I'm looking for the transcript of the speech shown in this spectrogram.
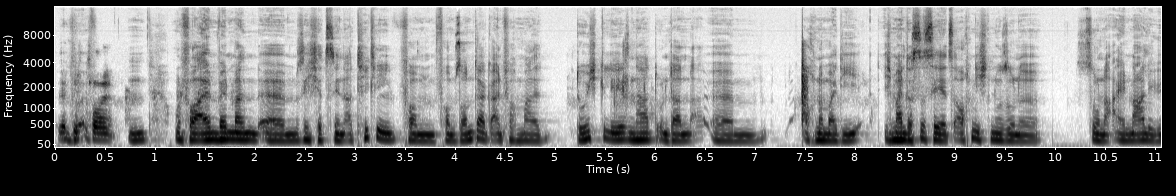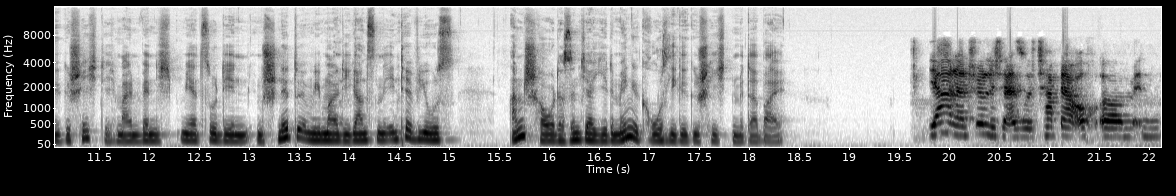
Wirklich toll. Mm. Und vor allem, wenn man ähm, sich jetzt den Artikel vom, vom Sonntag einfach mal durchgelesen hat und dann ähm, auch nochmal die, ich meine, das ist ja jetzt auch nicht nur so eine, so eine einmalige Geschichte. Ich meine, wenn ich mir jetzt so den im Schnitt irgendwie mal die ganzen Interviews anschaue, da sind ja jede Menge gruselige Geschichten mit dabei. Ja, natürlich. Also ich habe ja auch ähm, in,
